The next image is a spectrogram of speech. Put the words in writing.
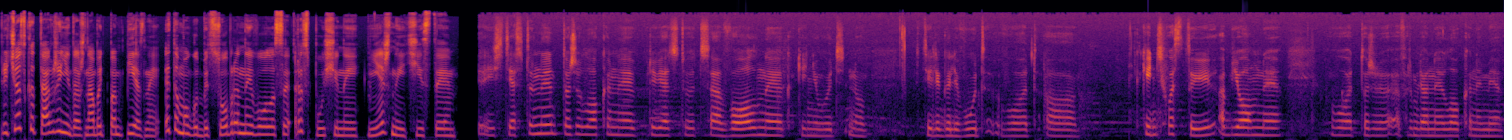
Прическа также не должна быть помпезной. Это могут быть собранные волосы, распущенные, нежные, чистые. Естественные тоже локоны приветствуются, волны какие-нибудь, ну, в стиле Голливуд, вот, э, какие-нибудь хвосты объемные, вот, тоже оформленные локонами.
